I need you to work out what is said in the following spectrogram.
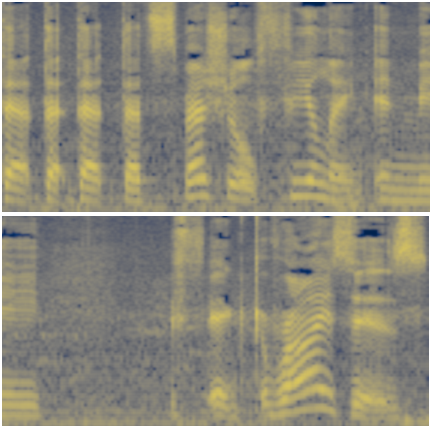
that that that that special feeling in me rises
